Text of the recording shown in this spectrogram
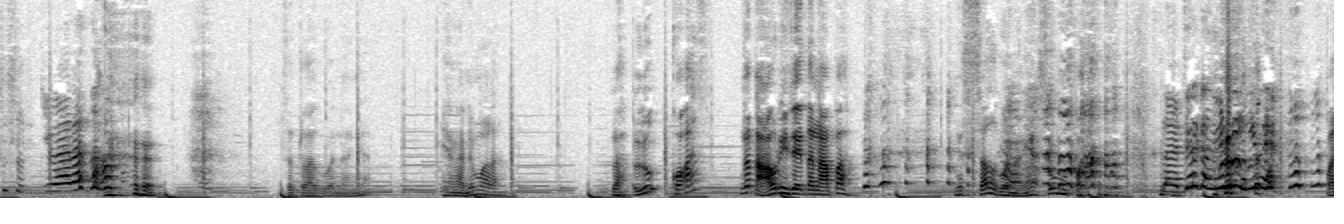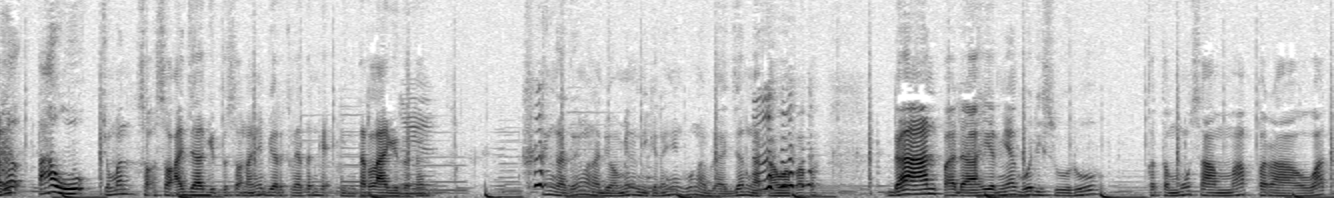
Gimana tuh? Setelah gue nanya, yang ada malah, lah lu koas nggak tahu nih jahitan apa? Nyesel gue nanya, sumpah. Belajar kagak sih gitu ya? Padahal tahu, cuman sok-sok aja gitu, sok nanya biar kelihatan kayak pinter lah gitu kan. Iya. Eh nggak tahu malah diomelin, dikiranya gue nggak belajar, nggak tahu apa-apa. Dan pada akhirnya gue disuruh ketemu sama perawat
